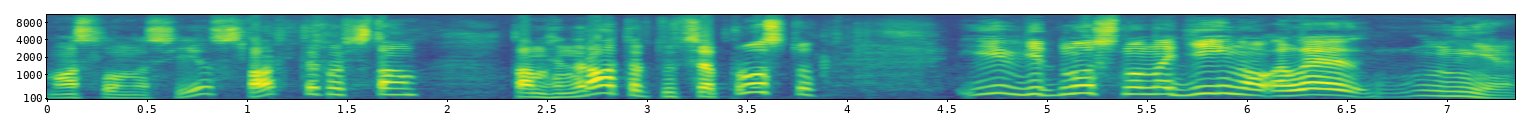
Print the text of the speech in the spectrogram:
Масло у нас є, стартер ось там, там генератор, тут все просто. І відносно надійно, але ні.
